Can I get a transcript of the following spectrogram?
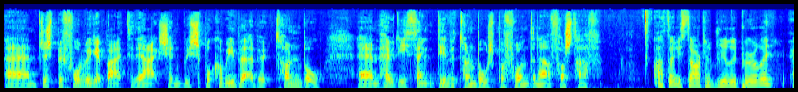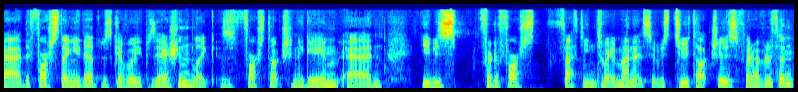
Um, just before we get back to the action, we spoke a wee bit about Turnbull. Um, how do you think David Turnbull's performed in that first half? I thought he started really poorly. Uh, the first thing he did was give away possession, like his first touch in the game. And he was, for the first 15, 20 minutes, it was two touches for everything.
